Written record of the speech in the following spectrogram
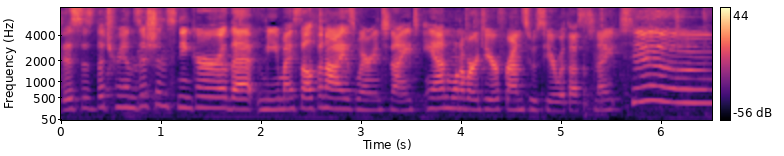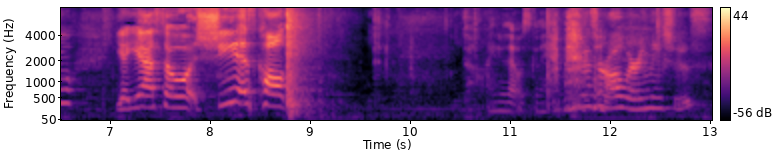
this is the transition sneaker that me, myself, and I is wearing tonight, and one of our dear friends who's here with us tonight too. Yeah, yeah. So she is called. I knew that was gonna happen. You guys are all wearing these shoes.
